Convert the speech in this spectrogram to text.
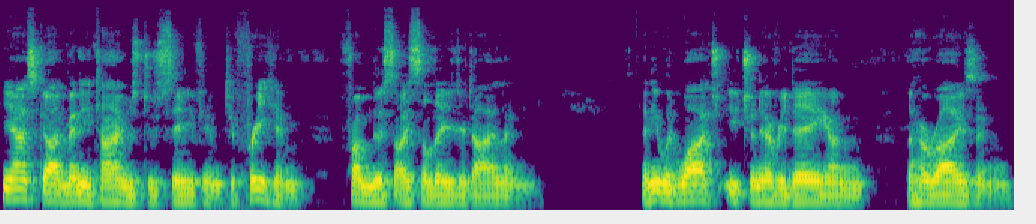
He asked God many times to save him, to free him from this isolated island. And he would watch each and every day on the horizon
